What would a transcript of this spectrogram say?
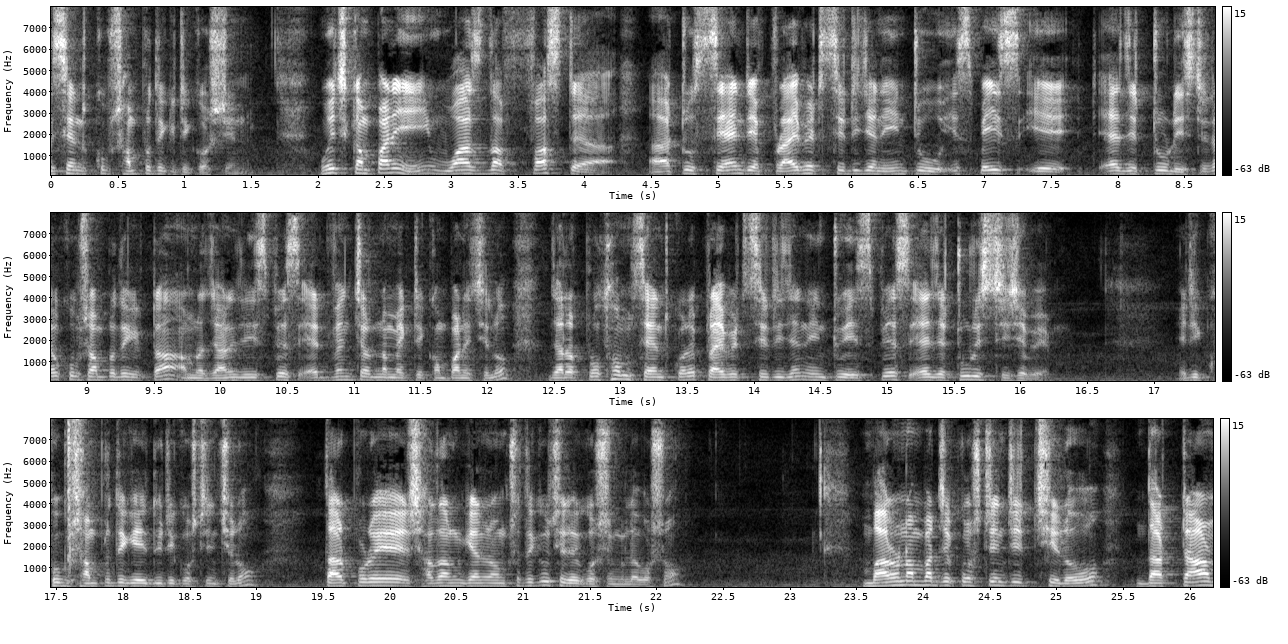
রিসেন্ট খুব সাম্প্রতিক একটি question which company was the first to send a private citizen in to space as a tourist এটাও খুব সাম্প্রতিক একটা, আমরা জানি যে স্পেস অ্যাডভেঞ্চার নামে একটি কোম্পানি ছিল, যারা প্রথম সেন্ড করে private citizen in to space as a tourist হিসেবে। এটি খুব সাম্প্রতিক এই দুইটি কোশ্চেন ছিল। তারপরে সাধারণ জ্ঞানের অংশ থেকেও ছিল কোশ্চেনগুলো অবশ্য। বারো নম্বর যে কোশ্চেনটি ছিল the term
